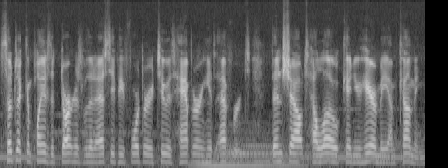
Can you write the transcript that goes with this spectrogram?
Subject complains that darkness within SCP-432 is hampering his efforts, then shouts, Hello, can you hear me? I'm coming.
